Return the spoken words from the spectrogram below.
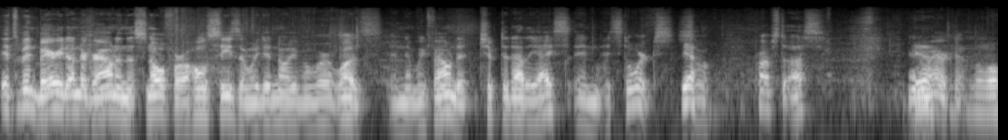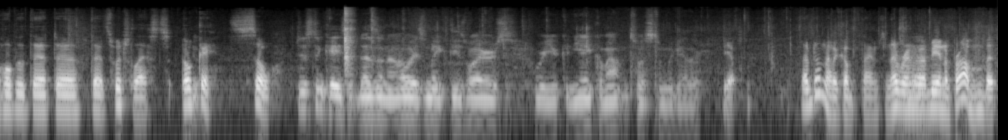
It's been buried underground in the snow for a whole season. We didn't know even where it was, and then we found it, chipped it out of the ice, and it still works. Yeah. So, props to us in yeah. America. And we'll hope that that, uh, that switch lasts. Okay, so Just in case it doesn't, I always make these wires where you can yank them out and twist them together. yep, I've done that a couple times. Never ended up being a problem, but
